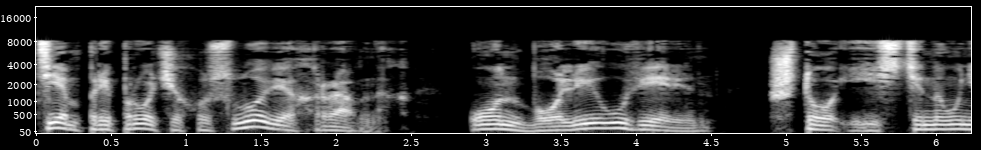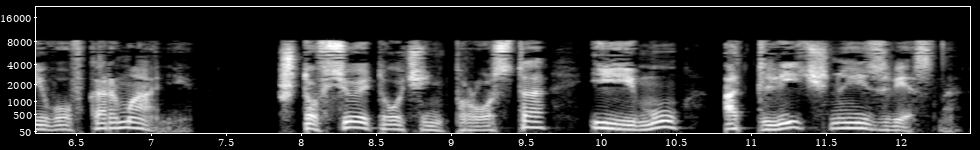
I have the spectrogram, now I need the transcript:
тем при прочих условиях равных он более уверен, что истина у него в кармане, что все это очень просто и ему отлично известно.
